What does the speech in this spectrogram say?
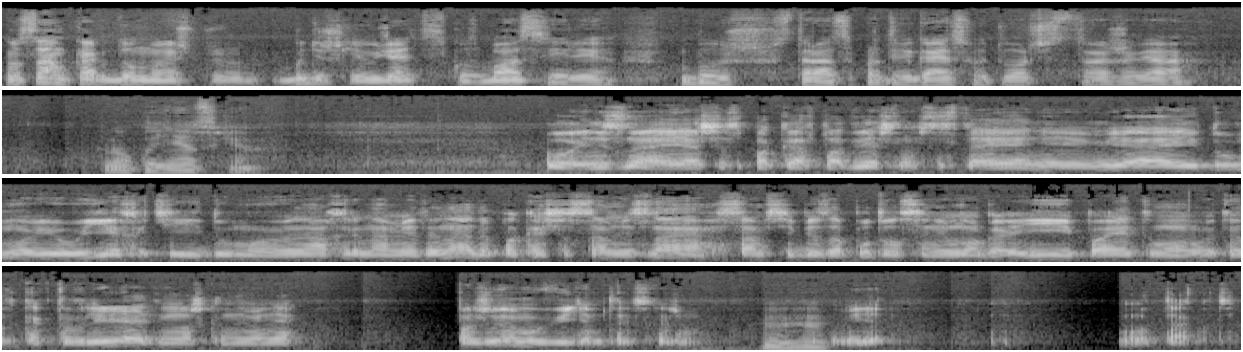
Ну, сам как думаешь, будешь ли уезжать из Кузбасса или будешь стараться продвигать свое творчество, живя в Новокузнецке? Ой, не знаю, я сейчас пока в подвешенном состоянии. Я и думаю и уехать, и думаю, нахрена мне это надо. Пока сейчас сам не знаю, сам себе запутался немного, и поэтому это как-то влияет немножко на меня. Поживем, увидим, так скажем. Угу. Я... Вот так вот.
